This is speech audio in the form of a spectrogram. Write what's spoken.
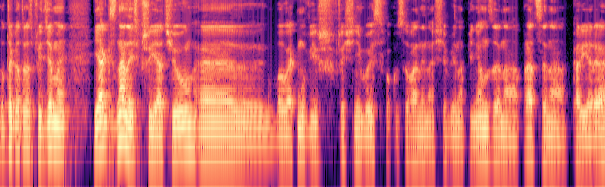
do tego teraz przejdziemy, jak znaleźć przyjaciół, e, bo jak mówisz, wcześniej byłeś sfokusowany na siebie, na pieniądze, na pracę, na karierę,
